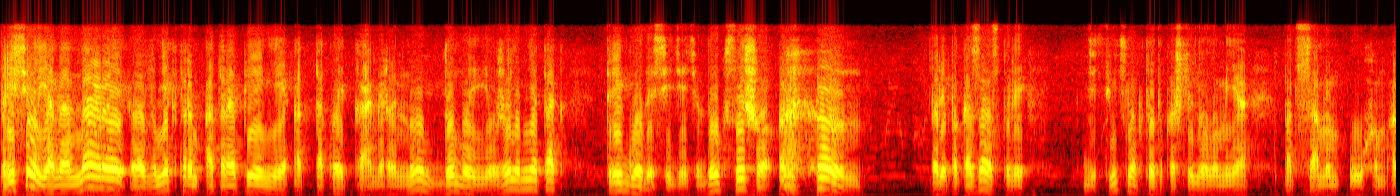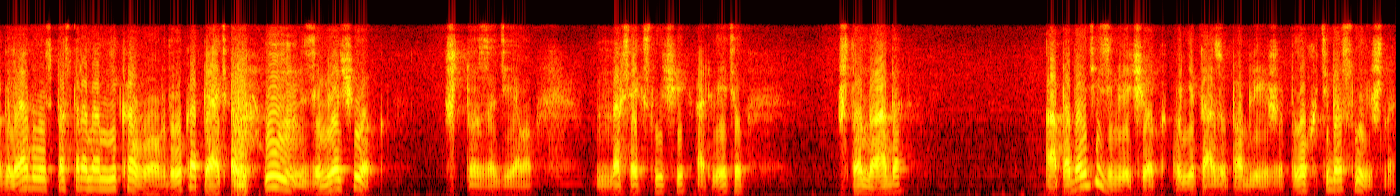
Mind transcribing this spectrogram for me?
Присел я на нары в некотором оторопении от такой камеры. Ну, думаю, неужели мне так три года сидеть. Вдруг слышу, то ли показалось, то ли действительно кто-то кашлянул у меня под самым ухом. Оглядываюсь по сторонам никого. Вдруг опять, землячок. Что за дьявол? На всякий случай ответил, что надо. А подойди, землячок, к унитазу поближе, плохо тебя слышно.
